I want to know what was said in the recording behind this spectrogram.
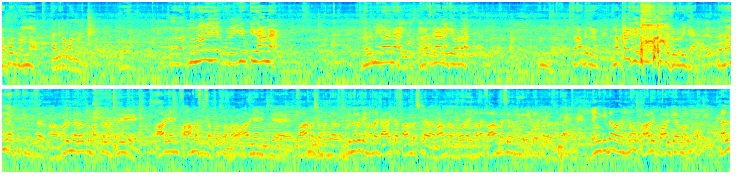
சப்போர்ட் பண்ணணும். கண்டிப்பாக பண்ணணும். இந்த மாதிரி ஒரு இயற்கையான அருமையான ஆர்கானிக்கோட ம், சாப்பிட்டுக்கிறேன் மக்களுக்கு என்ன சொல்கிறீங்க இந்த மாமியார் கிச்சன் சார் ஆஹ் முடிஞ்ச அளவுக்கு மக்கள் வந்து ஆர்கானிக் ஃபார்மர்ஸ்க்கு சப்போர்ட் பண்ணோம் ஆர்கானிக் ஃபார்மர்ஸ்ட்டை முடிஞ்ச முடிஞ்ச அளவுக்கு எங்களை மாதிரி டேரெக்டாக ஃபார்மர்ஸ்ட்டை வாங்குறவங்களோ இல்லை எங்களை மாதிரி ஃபார்மர்ஸே வந்து இங்கே ரீட்டைல் பண்ணுறதுனால எங்ககிட்ட வாங்கினீங்கன்னா ப்ராடக்ட் குவாலிட்டியாகவும் இருக்கும். நல்ல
